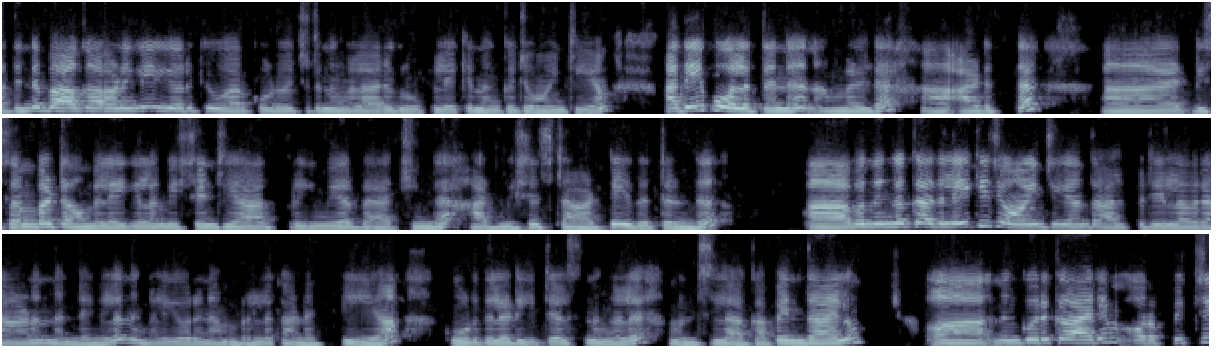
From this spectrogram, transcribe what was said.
അതിന്റെ ഭാഗമാണെങ്കിൽ ഈ ഒരു ക്യു ആർ കോഡ് വെച്ചിട്ട് നിങ്ങൾ ആ ഒരു ഗ്രൂപ്പിലേക്ക് നിങ്ങൾക്ക് ജോയിൻ ചെയ്യാം. അതേപോലെ തന്നെ നമ്മളുടെ അടുത്ത ഡിസംബർ ടേമിലേക്കുള്ള മിഷൻ ജി ആർ പ്രീമിയർ ബാച്ചിന്റെ അഡ്മിഷൻ സ്റ്റാർട്ട് ചെയ്തിട്ടുണ്ട്. അപ്പൊ നിങ്ങൾക്ക് അതിലേക്ക് ജോയിൻ ചെയ്യാൻ താല്പര്യമുള്ളവരാണെന്നുണ്ടെങ്കിൽ നിങ്ങൾ ഈ ഒരു നമ്പറിൽ കണക്ട് ചെയ്യുക കൂടുതൽ ഡീറ്റെയിൽസ് നിങ്ങൾ മനസ്സിലാക്കുക അപ്പൊ എന്തായാലും നിങ്ങൾക്ക് ഒരു കാര്യം ഉറപ്പിച്ച്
